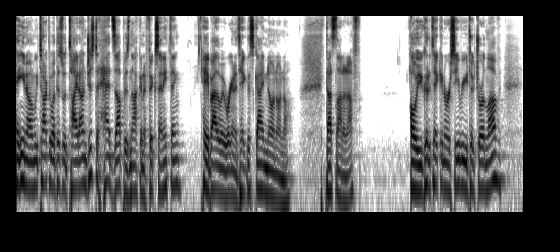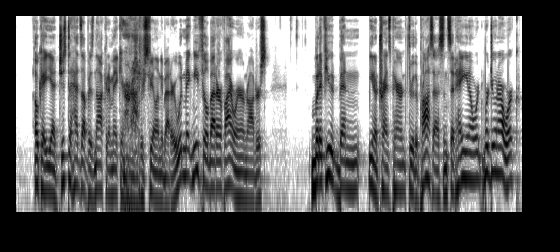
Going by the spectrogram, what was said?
you know, and we talked about this with Tydon, just a heads up is not going to fix anything. Hey, by the way, we're going to take this guy. No, no, no. That's not enough. Oh, you could have taken a receiver. You took Jordan Love. Okay, yeah, just a heads up is not going to make Aaron Rodgers feel any better. It wouldn't make me feel better if I were Aaron Rodgers. But if you had been, you know, transparent through the process and said, hey, you know, we're, we're doing our work.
